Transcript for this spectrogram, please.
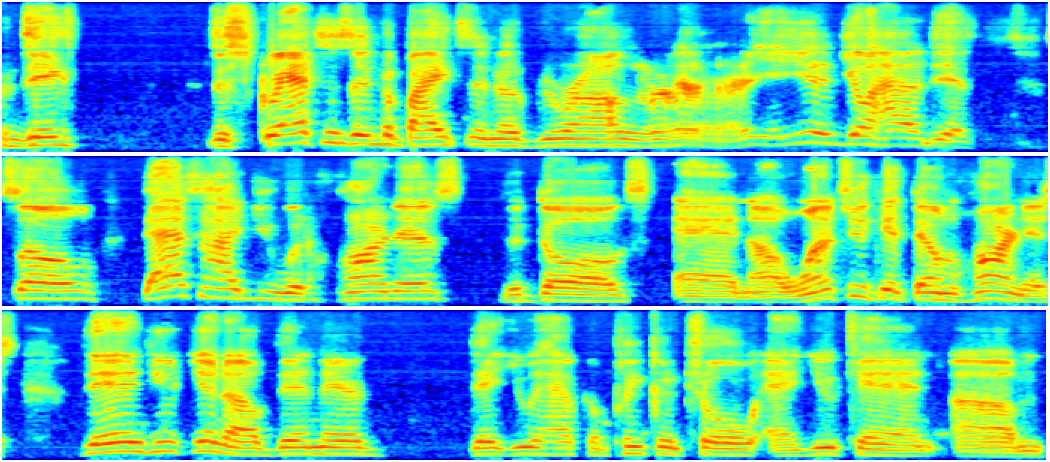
the, scratches and the bites and the ground. You, you'll have this. So that's how you would harness the dogs. And uh, once you get them harnessed, then you, you know, then they're, that you have complete control and you can um,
